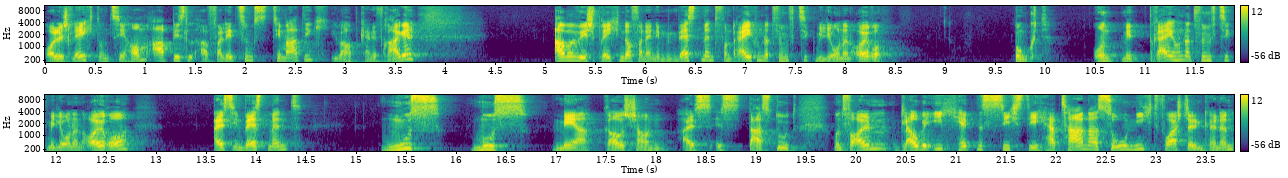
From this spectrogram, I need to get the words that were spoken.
alle schlecht und sie haben auch ein bisschen eine Verletzungsthematik, überhaupt keine Frage. Aber wir sprechen da von einem Investment von 350 Millionen Euro. Punkt. Und mit 350 Millionen Euro als Investment muss, muss mehr rausschauen, als es das tut. Und vor allem, glaube ich, hätten sich die Hertaner so nicht vorstellen können,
